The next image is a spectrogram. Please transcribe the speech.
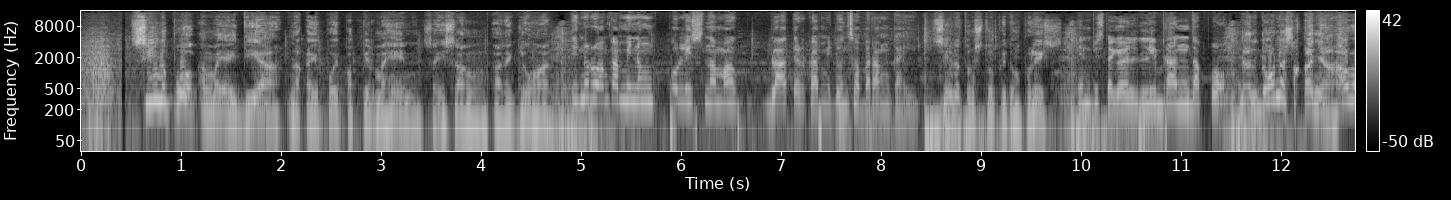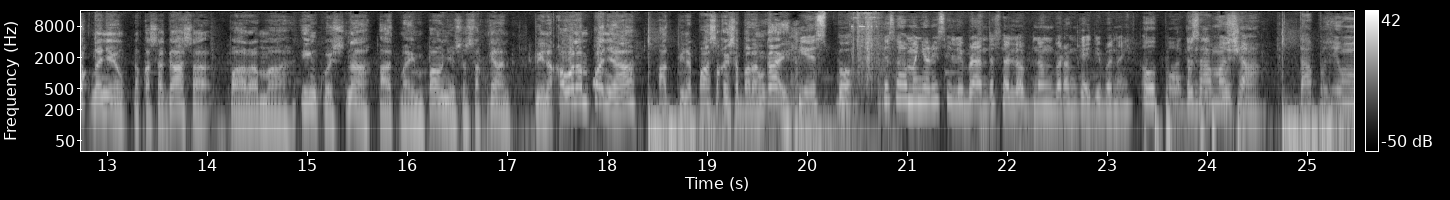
Sino po ang may idea na kayo po ipapirmahin sa isang aregluhan? Tinuruan kami ng polis na mag-blatter kami dun sa barangay. Sino tong stupidong pulis? Investigator Libranda po. Nandoon na sa kanya, hawak na niya yung nakasagasa para ma-inquest na at ma-impound yung sasakyan. Pinakawalan pa niya at pinapasa kayo sa barangay. Yes po. Kasama niyo rin si Libranda sa loob ng barangay, di ba, Nay? Opo, Ah, doon kasama din po siya. Tapos yung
